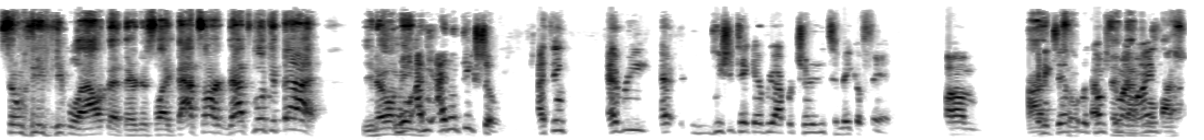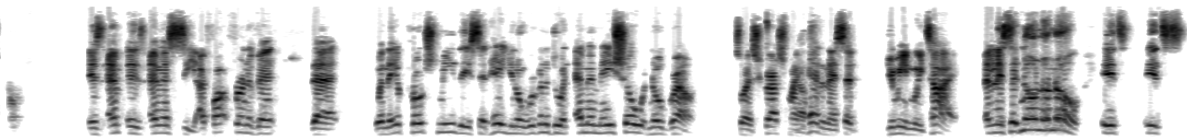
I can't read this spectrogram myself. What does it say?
so many people out that they're just like, that's our that's look at that. You know, I mean, well, I mean, I don't think so. I think every we should take every opportunity to make a fan. Um, an example so that comes to my mind is is MSC. I fought for an event that when they approached me, they said, "Hey, you know, we're going to do an MMA show with no ground." So I scratched my yeah. head and I said, "You mean Muay Thai?" And they said, "No, no, no. It's it's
